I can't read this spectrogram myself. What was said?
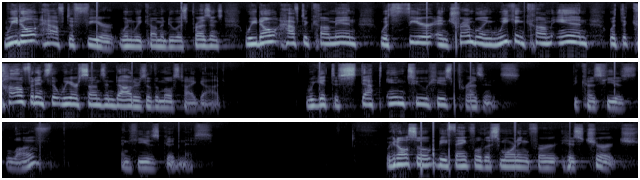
We don't have to fear when we come into his presence. We don't have to come in with fear and trembling. We can come in with the confidence that we are sons and daughters of the Most High God. We get to step into his presence because he is love and He is goodness. We can also be thankful this morning for His church.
